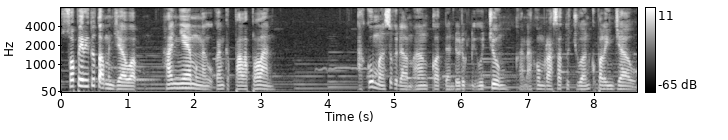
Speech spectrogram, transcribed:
Sopir itu tak menjawab, hanya menganggukkan kepala pelan. Aku masuk ke dalam angkot dan duduk di ujung karena aku merasa tujuanku paling jauh.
